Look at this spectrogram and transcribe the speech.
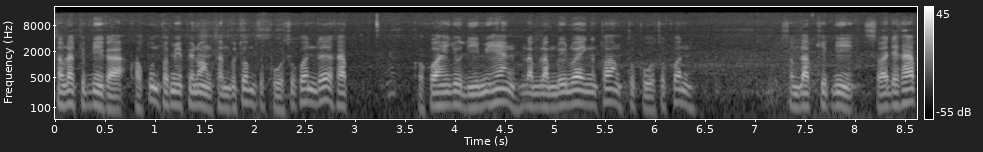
สำหรับคลิปนี้ก็ขอบคุณพ่อแม่พี่น้องท่านผู้ชมสุขูสุขคนเด้อครับขอขอให้อยู่ดีมีแห้งลำลำรวยๆเงินทองสุขูสุขคนสำหรับคลิปนี้ สวัสดีครับ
